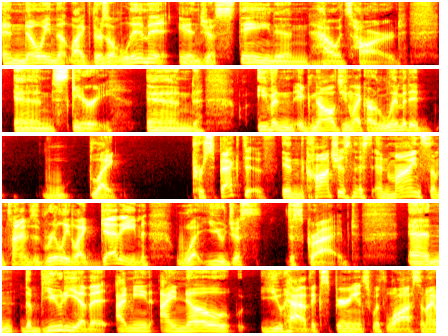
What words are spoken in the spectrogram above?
and knowing that like there's a limit in just staying in how it's hard and scary and even acknowledging like our limited like perspective in consciousness and mind sometimes is really like getting what you just described and the beauty of it i mean i know you have experience with loss and i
